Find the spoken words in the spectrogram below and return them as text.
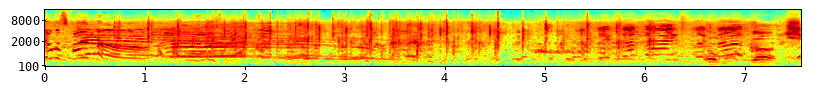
It was fun though. It wasn't that bad. Legs up, guys. Legs Oh my up. Gosh.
